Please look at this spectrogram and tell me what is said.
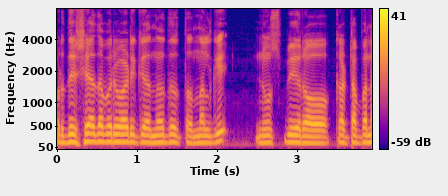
പ്രതിഷേധ പരിപാടിക്ക് നേതൃത്വം നൽകി. News bureau Kattappana.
